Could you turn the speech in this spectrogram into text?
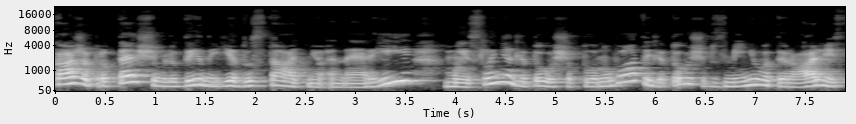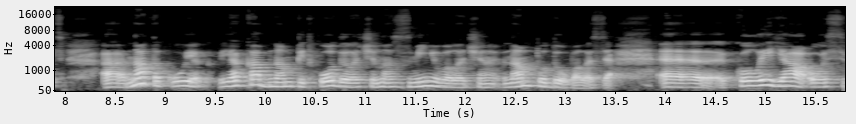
каже про те, що в людини є достатньо енергії, мислення для того, щоб планувати, для того, щоб змінювати реальність на таку, яка б нам підходила, чи нас змінювала, чи нам подобалася. Е, Коли я ось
